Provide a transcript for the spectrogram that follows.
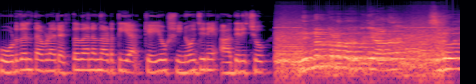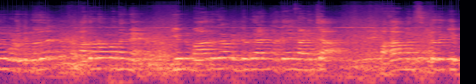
കൂടുതൽ തവണ രക്തദാനം നടത്തിയ കെ ഒ ഷിനോജിനെ ആദരിച്ചു. നിങ്ങൾക്കുള്ള ബഹുമതിയാണ് ഷിനോജിന് കൊടുക്കുന്നത്. അതോടൊപ്പം തന്നെ ഈ ഒരു മാതൃക പിന്തുടരാൻ അദ്ദേഹം കാണിച്ച മഹാമനസികതയ്ക്കും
